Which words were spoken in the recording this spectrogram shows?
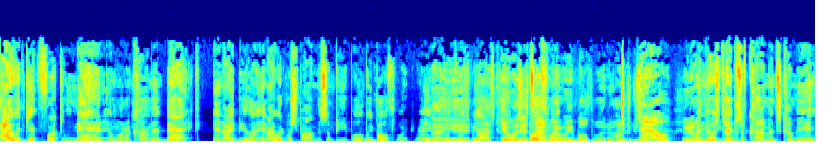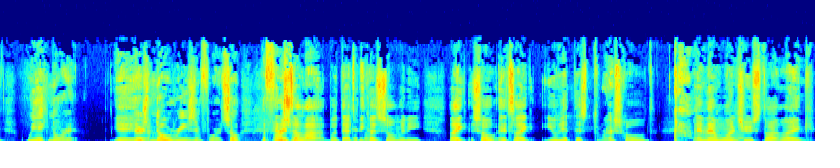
I would get fucking mad and want to comment back. And I'd be like, and I would respond to some people. We both would, right? Nah, let's, yeah. let's be honest. There was We a time where we both would. 100. percent now, we don't when those anymore. types of comments come in, we ignore it. yeah, yeah. There's no reason for it. So the and first it's a lot, but that's because so many like so it's like you hit this threshold, and Oh then once God. you start like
